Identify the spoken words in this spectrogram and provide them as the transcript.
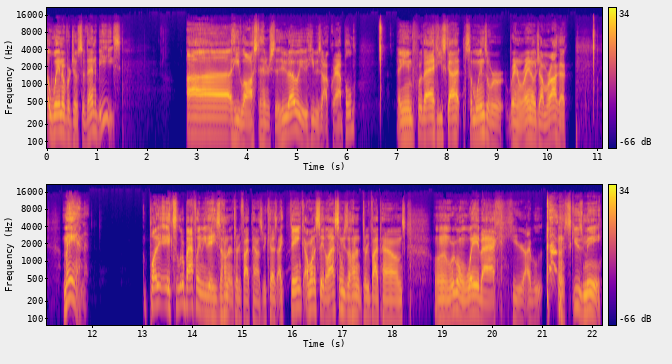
a win over Joseph Benavidez. Uh, he lost to Henry Cejudo. He, he was out grappled. And before that, he's got some wins over Brandon Moreno, John Moraga. Man, but it's a little baffling to me that he's 135 pounds because I think, I want to say the last time he was 135 pounds, um, we're going way back here. I believe, excuse me,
